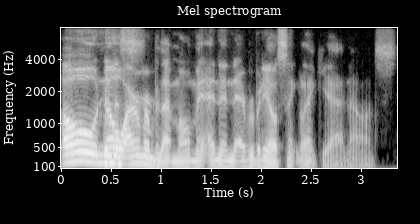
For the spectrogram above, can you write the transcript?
oh no this- i remember that moment and then everybody else think like yeah no it's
